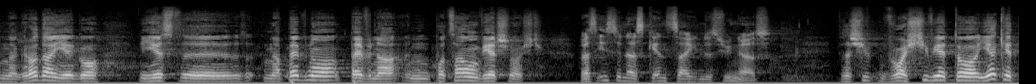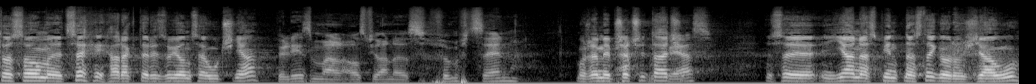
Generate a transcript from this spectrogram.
nagroda jego jest na pewno pewna po całą wieczność. Was ist denn das Kennzeichen des Jüngers? Właści- Właściwie to jakie to są cechy charakteryzujące ucznia? Wir lesen mal aus Johannes 15, Możemy przeczytać z Jana z 15 rozdziału.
